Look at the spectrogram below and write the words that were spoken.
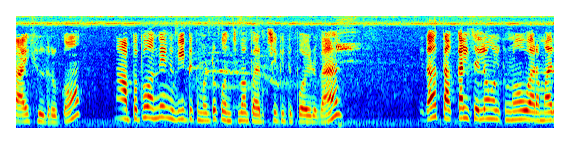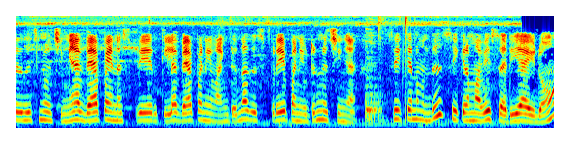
காய்கள் இருக்கும். நான் அப்பப்போ வந்து எங்கள் வீட்டுக்கு மட்டும் கொஞ்சமாக பறிச்சுக்கிட்டு போயிடுவேன். ஏதாவது தக்காளி செல்லும் உங்களுக்கு நோவு வர மாதிரி இருந்துச்சுன்னு வச்சுங்க வேப்ப எண்ணெய் ஸ்ப்ரே இருக்குல்ல வேப்ப எண்ணெய் வாங்கிட்டு வந்து அதை ஸ்ப்ரே பண்ணி விட்டுன்னு வச்சுங்க சீக்கிரம் வந்து சீக்கிரமாகவே சரியாயிடும்.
